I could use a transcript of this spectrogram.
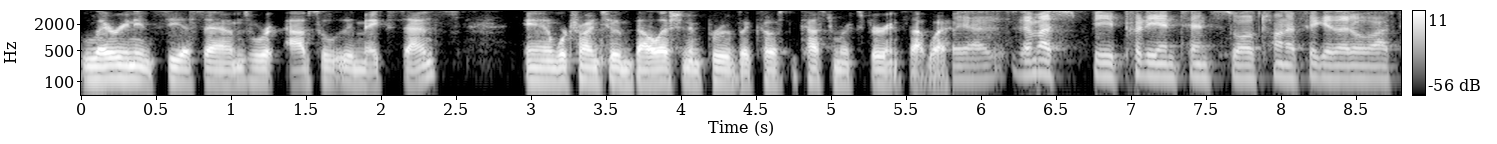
layering in CSMs where it absolutely makes sense and we're trying to embellish and improve the customer experience that way. Yeah, that must be pretty intense as well, trying to figure that all out.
